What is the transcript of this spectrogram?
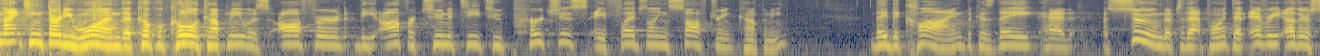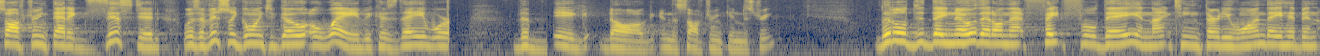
1931, the Coca Cola Company was offered the opportunity to purchase a fledgling soft drink company. They declined because they had assumed up to that point that every other soft drink that existed was eventually going to go away because they were the big dog in the soft drink industry. Little did they know that on that fateful day in 1931, they had been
